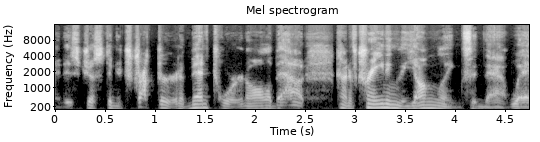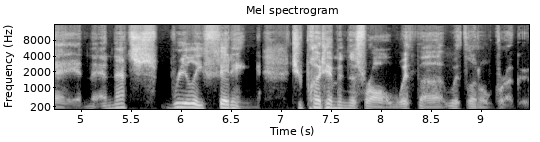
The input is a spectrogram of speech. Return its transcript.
and is just an instructor and a mentor and all about kind of training the younglings in that way. And, and that's really fitting to put him in this role with uh, with little Grogu.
